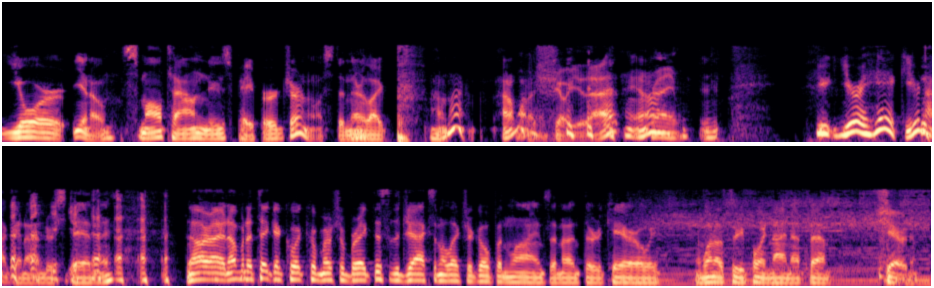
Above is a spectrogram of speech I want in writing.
you're, you know, small town newspaper journalist, and they're mm. like, "I'm not. I don't want to show you that." You know, Right. You, you're a hick. You're not going to understand this. All right, I'm going to take a quick commercial break. This is the Jackson Electric Open Lines on 930 KROE and 103.9 FM, Sheridan.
